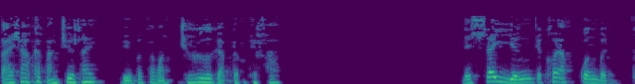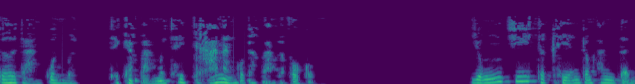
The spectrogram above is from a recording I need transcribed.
Tại sao các bạn chưa thấy? Vì các bạn chưa gặp được cái pháp. Để xây dựng cho khối óc quân bình, cơ tạng quân bình, thì các bạn mới thấy khả năng của các bạn là vô cùng. Dũng chí thực hiện trong thanh tịnh,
